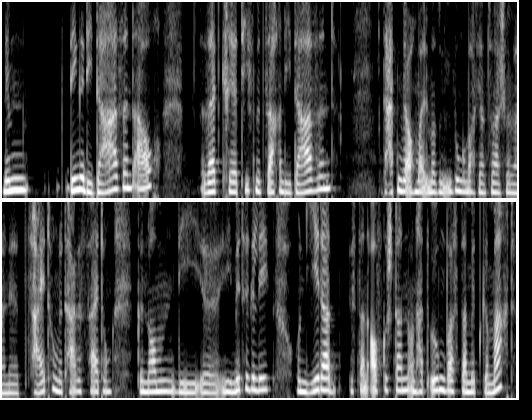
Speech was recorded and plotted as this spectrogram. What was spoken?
Nimm Dinge, die da sind auch. Seid kreativ mit Sachen, die da sind. Da hatten wir auch mal immer so eine Übung gemacht. Wir haben zum Beispiel mal eine Zeitung, eine Tageszeitung genommen, die äh, in die Mitte gelegt und jeder ist dann aufgestanden und hat irgendwas damit gemacht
